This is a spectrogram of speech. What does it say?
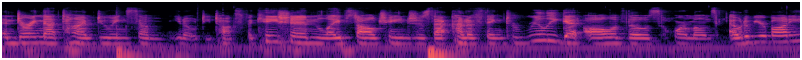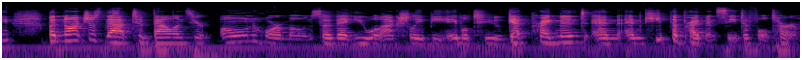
and during that time doing some, you know, detoxification, lifestyle changes, that kind of thing to really get all of those hormones out of your body, but not just that to balance your own hormones so that you will actually be able to get pregnant and and keep the pregnancy to full term.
